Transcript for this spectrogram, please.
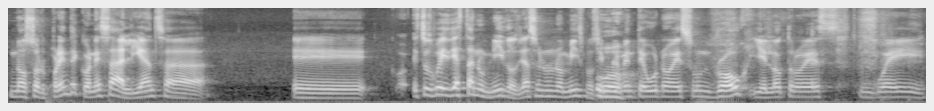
nos sorprende con esa alianza. Eh, estos güeyes ya están unidos, ya son uno mismo. Simplemente uno es un rogue y el otro es un güey.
